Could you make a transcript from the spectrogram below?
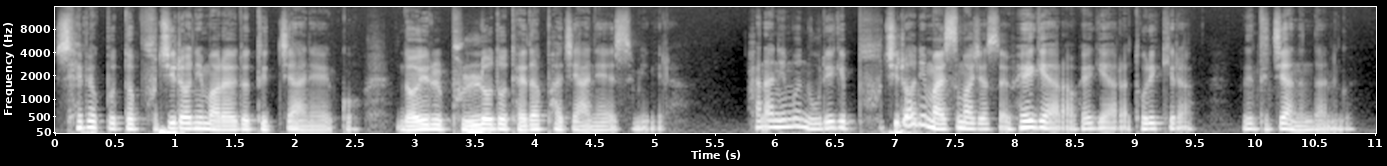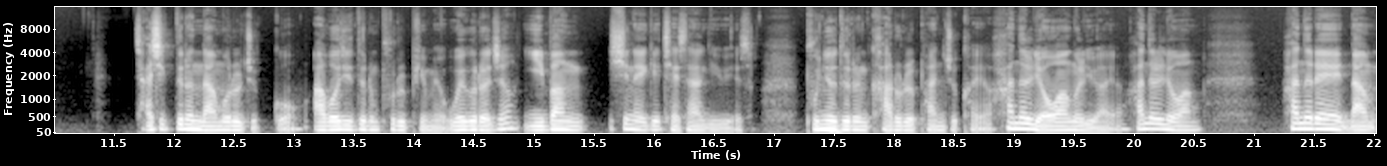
새벽부터 부지런히 말하여도 듣지 아니하였고 너희를 불러도 대답하지 아니하였음이니라 하나님은 우리에게 부지런히 말씀하셨어요 회개하라 회개하라 돌이키라 근데 듣지 않는다는 거예요 자식들은 나무를 줍고 아버지들은 불을 피우며 왜 그러죠? 이방 신에게 제사하기 위해서 부녀들은 가루를 반죽하여 하늘 여왕을 위하여 하늘 여왕 하늘의 남,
